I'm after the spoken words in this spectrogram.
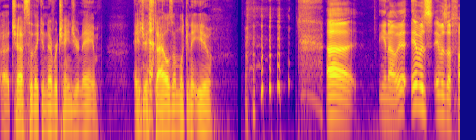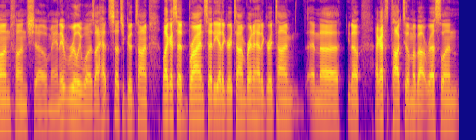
uh, chest so they can never change your name. AJ Yeah. Styles, I'm looking at you. uh you know it, it was it was a fun fun show man. It really was. I had such a good time. Like i said brian said he had a great time. Brandon had a great time. And uh you know i got to talk to him about wrestling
